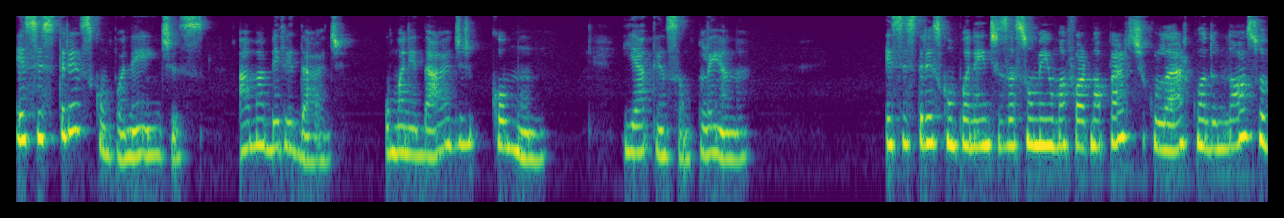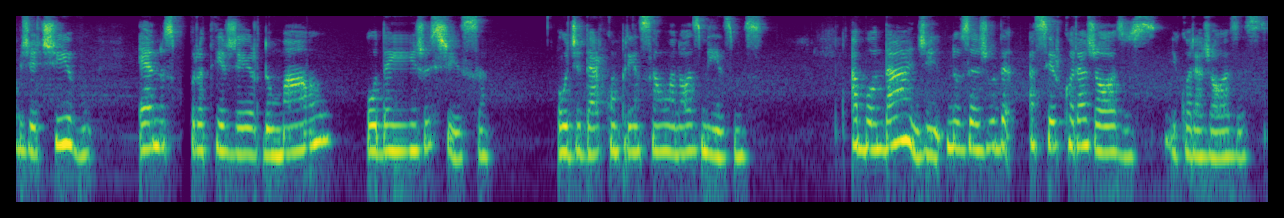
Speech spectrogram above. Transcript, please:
Esses três componentes, amabilidade, humanidade comum e atenção plena, esses três componentes assumem uma forma particular quando nosso objetivo é nos proteger do mal ou da injustiça, ou de dar compreensão a nós mesmos. A bondade nos ajuda a ser corajosos e corajosas.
